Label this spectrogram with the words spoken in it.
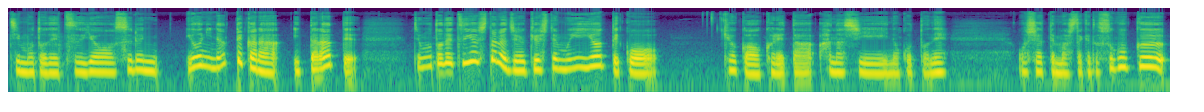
地元で通用するようになってから行ったらって、地元で通用したら上京してもいいよってこう、許可をくれた話のことね、おっしゃってましたけど、すごく、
